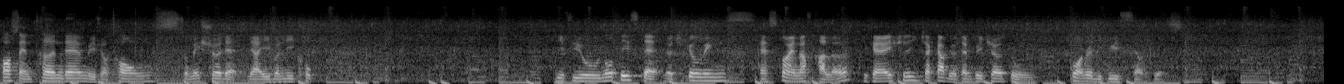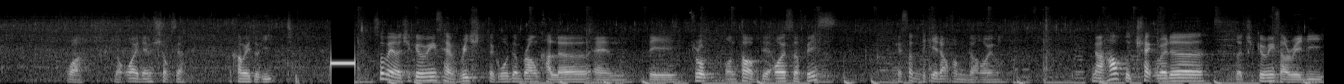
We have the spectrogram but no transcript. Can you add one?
toss and turn them with your tongs to make sure that they are evenly cooked. If you notice that your chicken wings has not enough color, you can actually jack up your temperature to 200 degrees Celsius. Wow, the oil damn shock, yeah. I can't wait to eat. So when your chicken wings have reached the golden brown color and they float on top of the oil surface, you can start to take it out from the oil. Now how to check whether the chicken wings are ready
